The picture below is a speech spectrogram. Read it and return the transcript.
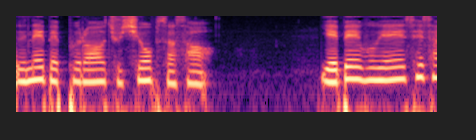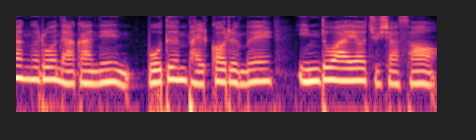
은혜 베풀어 주시옵소서. 예배 후에 세상으로 나가는 모든 발걸음을 인도하여 주셔서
